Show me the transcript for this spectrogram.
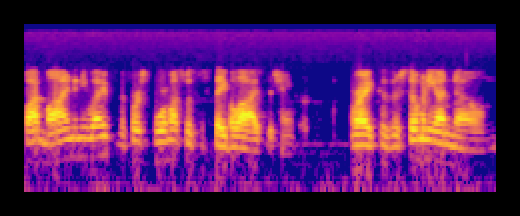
by mine anyway, from the first four months was to stabilize the chamber, right? Because there's so many unknowns.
